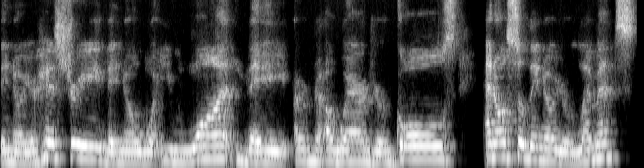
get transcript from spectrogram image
They know your history, they know what you want, they are aware of your goals, and also they know your limits.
